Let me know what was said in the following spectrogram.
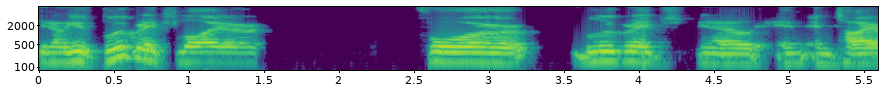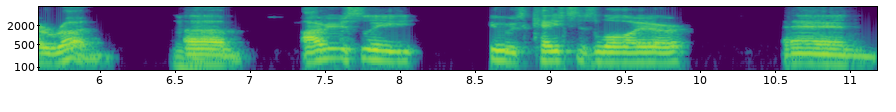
you know, he was Blue Grapes' lawyer for Blue Grapes. You know, in, entire run. Mhm. Um, obviously, he was Cees's lawyer, and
